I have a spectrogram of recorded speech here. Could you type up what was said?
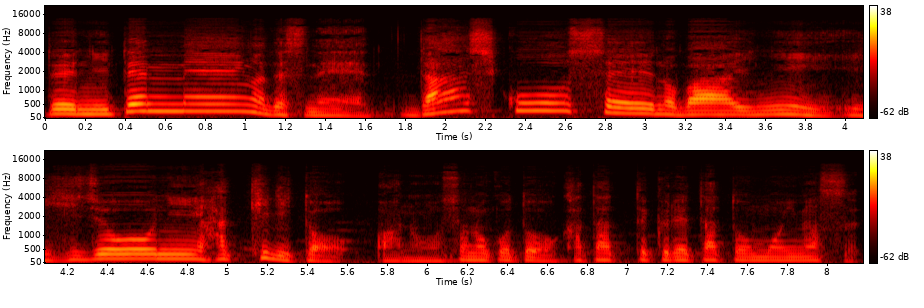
で2点目がですね男子高生の場合に非常にはっきりとあのそのことを語ってくれたと思います。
